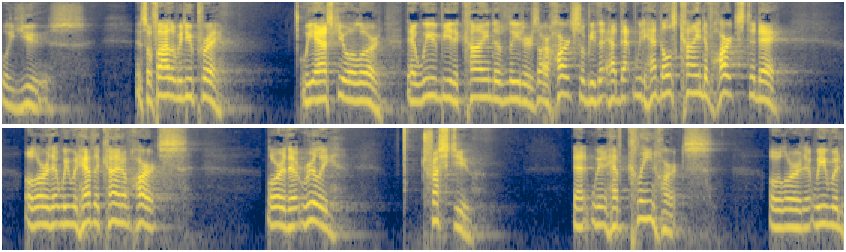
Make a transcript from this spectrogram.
will use. And so, Father, we do pray. We ask you, O oh Lord, that we would be the kind of leaders. Our hearts would be the, have that we'd have those kind of hearts today. Oh Lord, that we would have the kind of hearts, Lord, that really trust you. That we'd have clean hearts. Oh Lord, that we would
